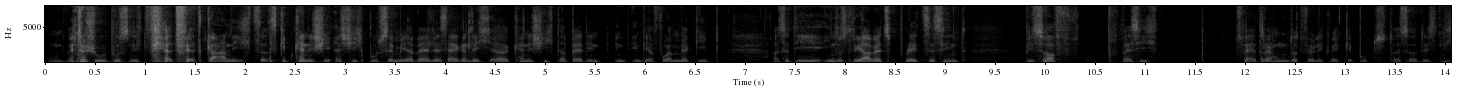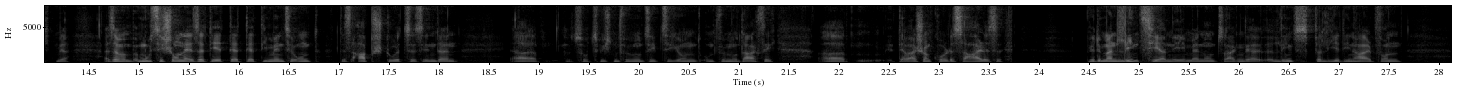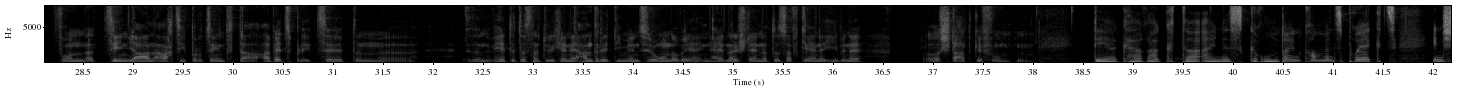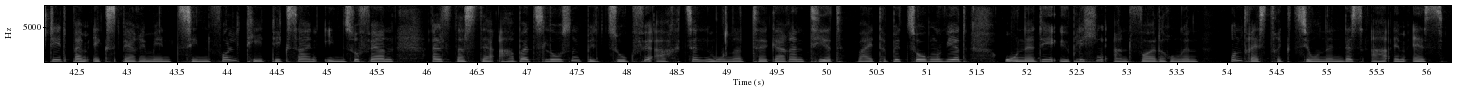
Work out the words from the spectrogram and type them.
und wenn der Schulbus nicht fährt, fährt gar nichts. Also es gibt keine äh, Schichtbusse mehr, weil es eigentlich äh, keine Schichtarbeit in, in, in der Form mehr gibt. Also die Industriearbeitsplätze sind bis auf, weiß ich, 200, 300 völlig weggeputzt. Also das ist nicht mehr. Also man muss sich schon, also der, der, der Dimension des Absturzes in den äh, so zwischen 75 und, und 85, äh, der war schon kolossal. Also würde man Linz hernehmen und sagen, der Linz verliert innerhalb von, von zehn Jahren 80 Prozent der Arbeitsplätze, dann, äh, dann, hätte das natürlich eine andere Dimension. Aber in Heidenstein hat das auf kleiner Ebene äh, stattgefunden. Der Charakter eines Grundeinkommensprojekts entsteht beim Experiment sinnvoll tätig sein insofern, als dass der Arbeitslosenbezug für 18 Monate garantiert weiterbezogen wird, ohne die üblichen Anforderungen und Restriktionen des AMS.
